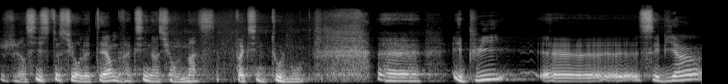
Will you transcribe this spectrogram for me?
j'insiste sur le terme, vaccination de masse, vaccine tout le monde. Euh, et puis, euh, c'est bien,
